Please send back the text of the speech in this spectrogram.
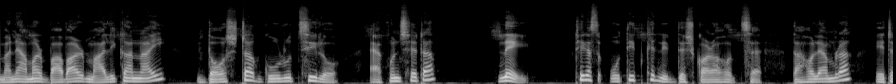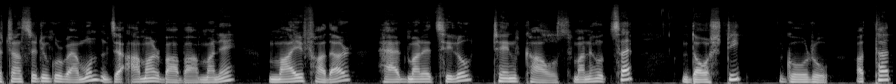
মানে আমার বাবার মালিকানায় দশটা গরু ছিল। এখন সেটা নেই। ঠিক আছে, অতীতকে নির্দেশ করা হচ্ছে। তাহলে আমরা এটা ট্রান্সলেটিং করব এমন যে আমার বাবা মানে মাই ফাদার হ্যাড মানে ছিল টেন কাউস মানে হচ্ছে দশটি গরু। অর্থাৎ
